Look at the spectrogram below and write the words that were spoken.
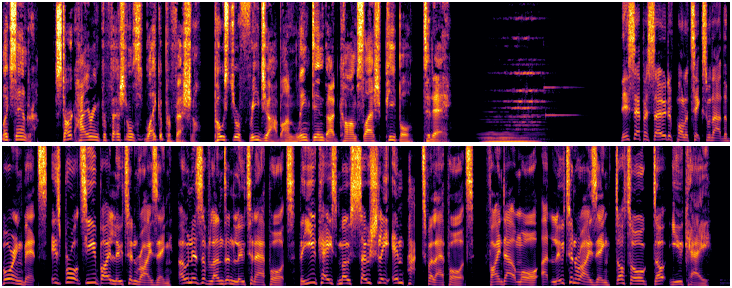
like Sandra. Start hiring professionals like a professional. Post your free job on linkedin.com/people today. This episode of Politics Without the Boring Bits is brought to you by Luton Rising, owners of London Luton Airport, the UK's most socially impactful airport. Find out more at lutonrising.org.uk.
